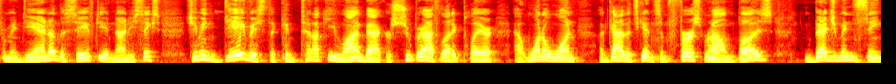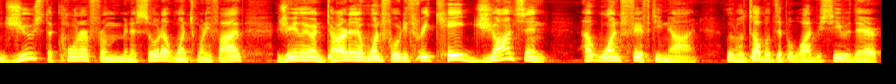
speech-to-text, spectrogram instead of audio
from Indiana, the safety at 96. Jamin Davis, the Kentucky linebacker, super athletic player at 101, a guy that's getting some first round buzz. Benjamin St-Juste, the corner from Minnesota at 125. Jaelon Darden at 143. Cade Johnson at 159. Little double dip at wide receiver there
